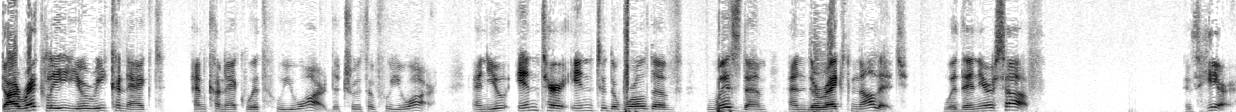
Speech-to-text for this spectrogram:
directly you reconnect and connect with who you are, the truth of who you are. And you enter into the world of wisdom and direct knowledge within yourself. It's here,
